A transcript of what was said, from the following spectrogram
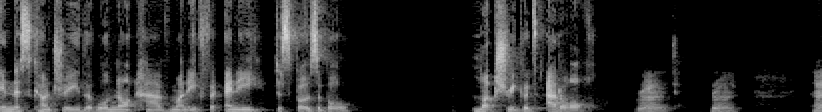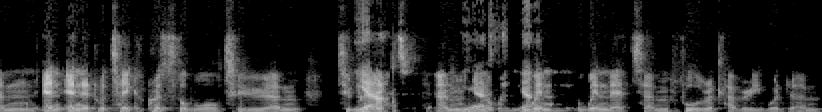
in this country that will not have money for any disposable luxury goods at all. Right, right. Um, and and it would take a crystal ball to um, to predict yeah. um, yes. you know, when, yeah. when when that um, full recovery would um,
